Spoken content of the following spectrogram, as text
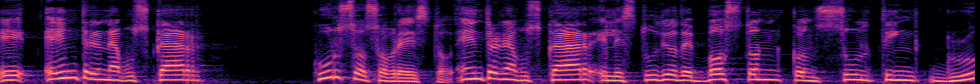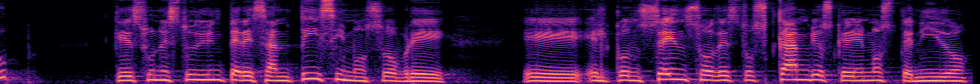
eh, entren a buscar cursos sobre esto, entren a buscar el estudio de Boston Consulting Group, que es un estudio interesantísimo sobre eh, el consenso de estos cambios que hemos tenido,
